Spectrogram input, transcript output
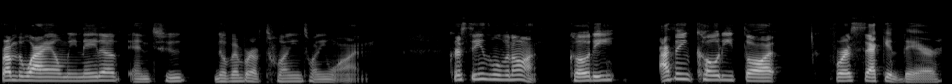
from the Wyoming native in two, November of 2021. Christine's moving on. Kody, I think Kody thought for a second there,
